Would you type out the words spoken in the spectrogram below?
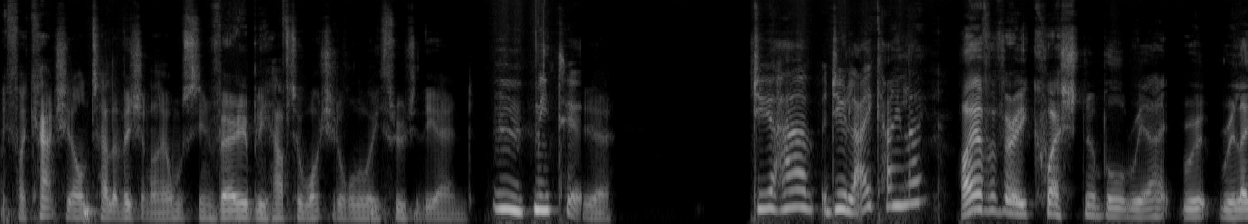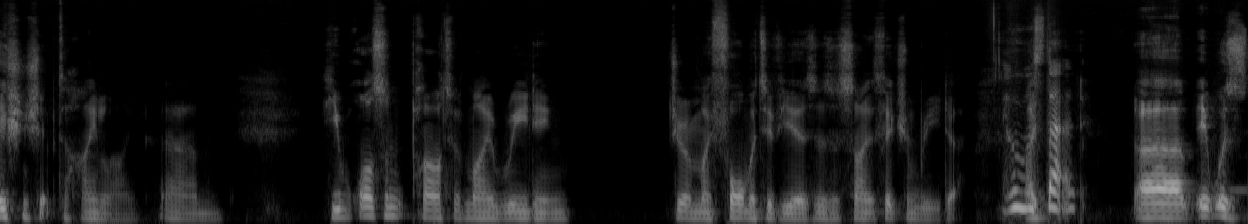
if I catch it on television, I almost invariably have to watch it all the way through to the end. Mm, me too. Yeah. Do you have? Do you like Heinlein? I have a very questionable rea- re- relationship to Heinlein. Um, he wasn't part of my reading during my formative years as a science fiction reader. Who was I- that? Uh, it was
